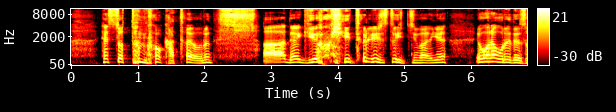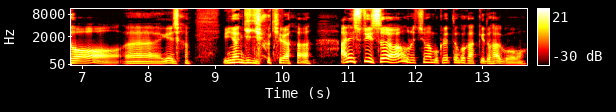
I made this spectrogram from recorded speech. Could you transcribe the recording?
했었던 것 같아요는 아, 내 기억이 틀릴 수도 있지만 이게 워낙 오래돼서 에, 예, 이게 참 유년기 기억이라 아닐 수도 있어요. 그렇지만 뭐 그랬던 것 같기도 하고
